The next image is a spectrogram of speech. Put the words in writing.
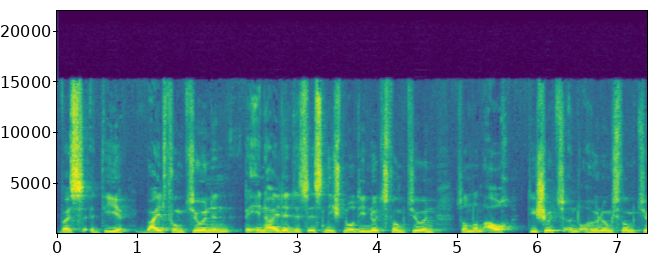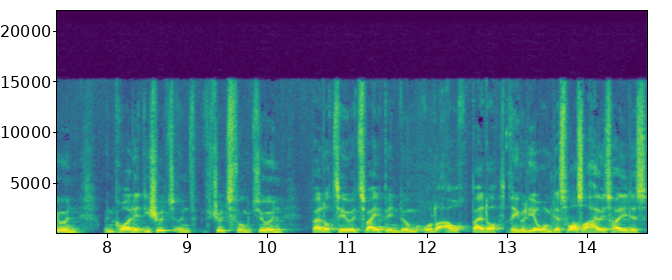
was die Waldfunktionen beinhaltet. Es ist nicht nur die Nutzfunktion, sondern auch die Schutz- und Erholungsfunktion. Und gerade die Schutz- und Schutzfunktion bei der CO2-Bindung oder auch bei der Regulierung des Wasserhaushaltes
